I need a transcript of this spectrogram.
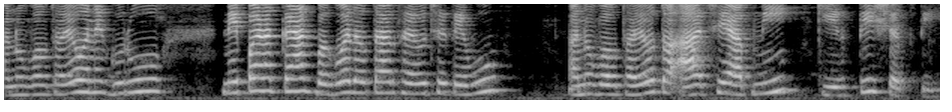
અનુભવ થયો અને ગુરુને પણ ક્યાંક ભગવદ અવતાર થયો છે તેવું અનુભવ થયો, તો આ છે આપની કીર્તિ શક્તિ.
